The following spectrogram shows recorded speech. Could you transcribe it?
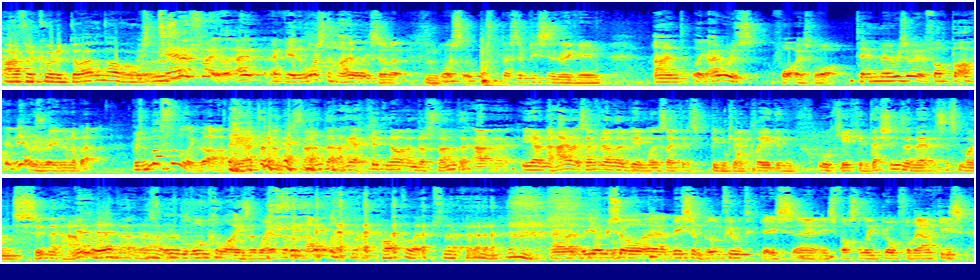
Arthur Conan Doyle novel. It was terrifying. Like, I, again, watched the highlights of it, watched, the- watched bits and pieces of the game, and like I was, what is what, 10 miles away at Fir Park, and yeah, it was raining a bit. It was nothing like that. Yeah, I didn't understand it. I, I could not understand it. Uh, yeah, in the highlights, every other game looks like it's been kind of played in okay conditions, and then it's this monsoon at Hamilton. Yeah, localised the weather in Hamilton. Apocalypse. they're brilliant, isn't Uh, but yeah, we saw uh, Mason Bloomfield get his, uh, his first league goal for the Accies,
